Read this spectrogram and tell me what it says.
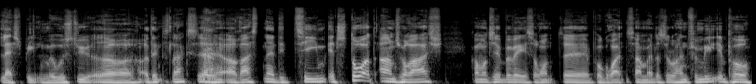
lastbil med udstyret og, og den slags. Ja. Øh, og resten af dit team. Et stort entourage kommer til at bevæge sig rundt øh, på grøn sammen med dig. Så du har en familie på,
